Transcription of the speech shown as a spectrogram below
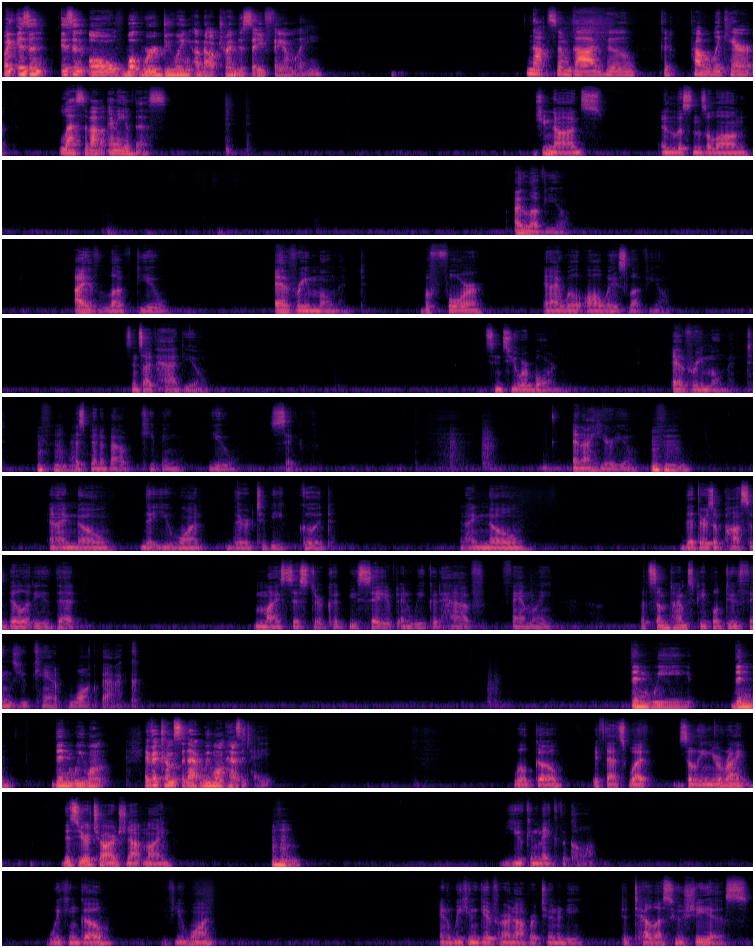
Like isn't isn't all what we're doing about trying to save family? Not some god who could probably care less about any of this. She nods and listens along. I love you. I have loved you every moment before, and I will always love you. Since I've had you, since you were born, every moment Mhm. has been about keeping you safe. And I hear you, Mhm. and I know that you want there to be good. And I know that there's a possibility that my sister could be saved and we could have family. But sometimes people do things you can't walk back. then we then then we won't if it comes to that we won't hesitate We'll go if that's what, Celine, you're right. This is your charge, not mine. Mhm. You can make the call. We can go if you want, and we can give her an opportunity to tell us who she is.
